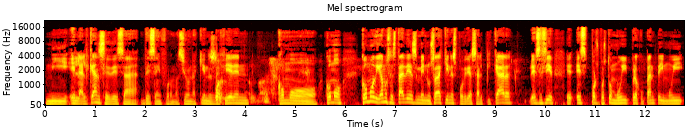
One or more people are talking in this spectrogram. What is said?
ni el alcance de esa, de esa información. ¿A quiénes refieren? ¿Cómo, cómo, cómo, digamos, está desmenuzada? ¿Quiénes podría salpicar? Es decir, es, es por supuesto muy preocupante y muy,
